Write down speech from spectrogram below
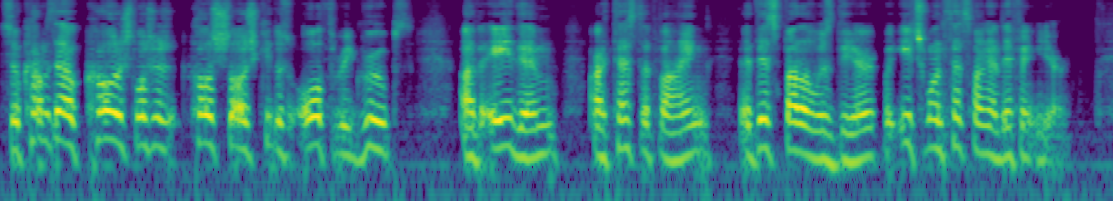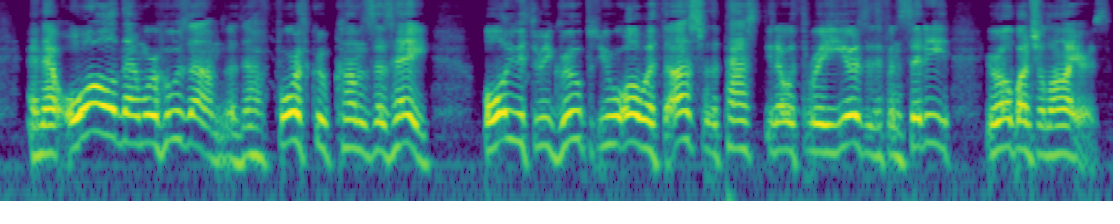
So it comes out, Kol Shlosh Kiddush, all three groups of Adim are testifying that this fellow was there, but each one's testifying a different year. And now all of them were Huzam. The fourth group comes and says, hey, all you three groups, you were all with us for the past, you know, three years, a different city, you're all a bunch of liars.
